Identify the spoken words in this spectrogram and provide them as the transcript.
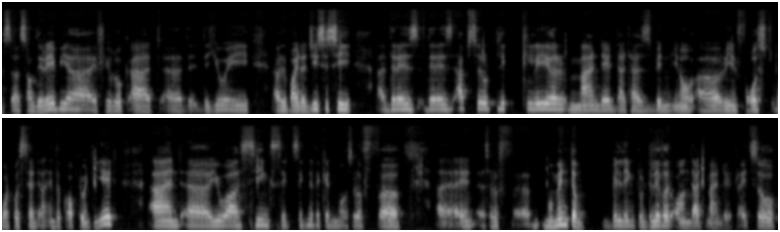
Saudi Arabia, if you look at uh, the, the UAE, uh, the wider GCC, uh, there is there is absolutely clear mandate that has been you know uh, reinforced what was said in the COP28, and uh, you are seeing significant more sort of uh, in, sort of momentum building to deliver on that mandate, right? So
